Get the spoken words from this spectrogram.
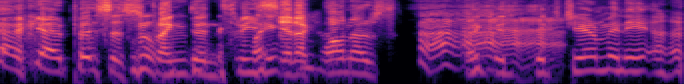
it puts a spring down three like, set of corners. like a, the Chairminator.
